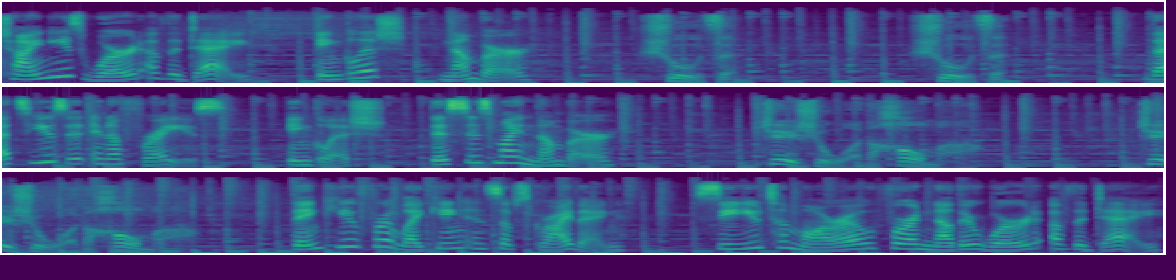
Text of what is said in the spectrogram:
Chinese word of the day. English number. 数字，数字，Let's use it in a phrase. English. This is my number. 这是我的号码。这是我的号码。Thank you for liking and subscribing. See you tomorrow for another word of the day.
